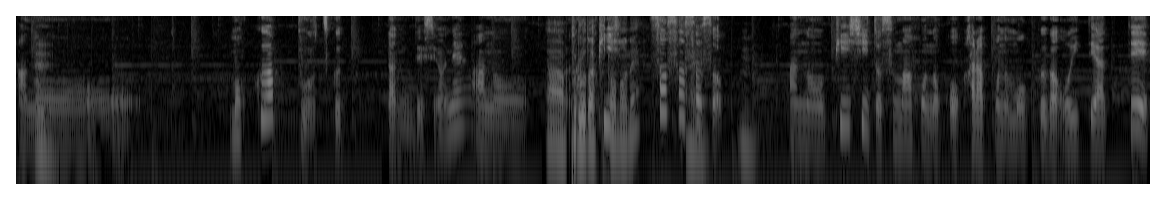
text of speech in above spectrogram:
あのーモックアップを作ったんですよね。あのあープロダクトのね。そうそうそうそう。うんあの PC とスマホのこう空っぽのモックが置いてあってええ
